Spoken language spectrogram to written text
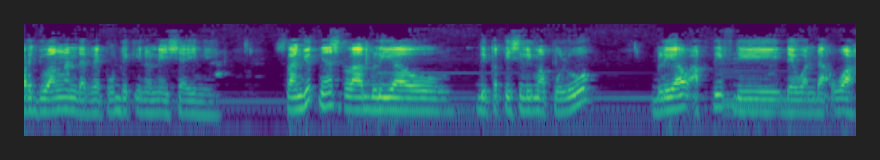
perjuangan dari Republik Indonesia ini. Selanjutnya setelah beliau di petisi 50, beliau aktif di Dewan Dakwah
